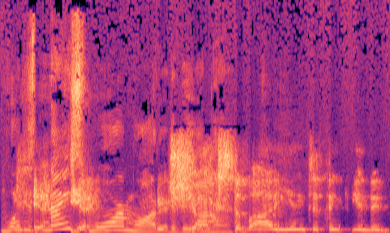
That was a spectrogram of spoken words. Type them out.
What is yeah, nice yeah. warm water it to be shocks the body into thinking into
